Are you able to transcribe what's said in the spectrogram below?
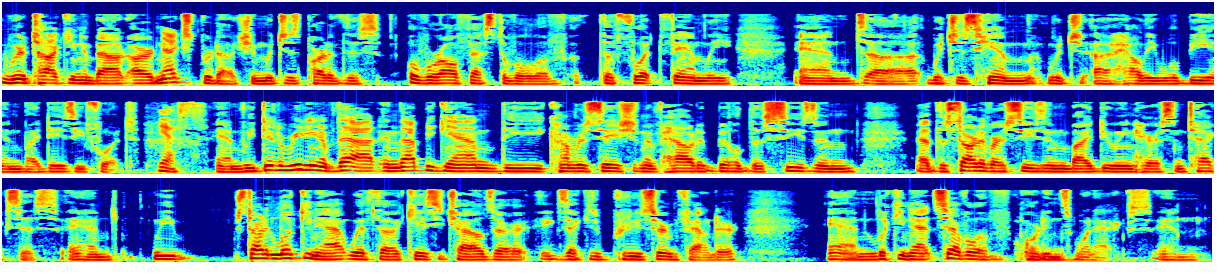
we're talking about our next production, which is part of this overall festival of the Foote family, and uh, which is him, which uh, Hallie will be in by Daisy Foote. Yes. And we did a reading of that, and that began the conversation of how to build the season at the start of our season by doing Harrison, Texas. And we started looking at, with uh, Casey Childs, our executive producer and founder, and looking at several of Horton's one acts. And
